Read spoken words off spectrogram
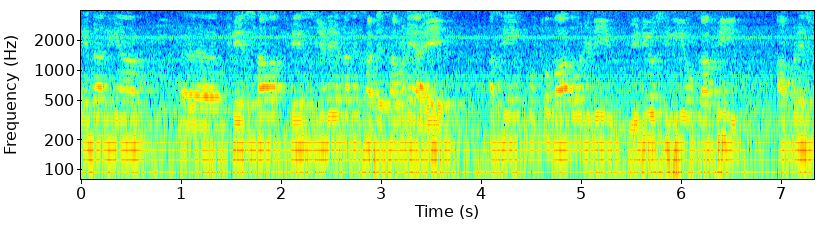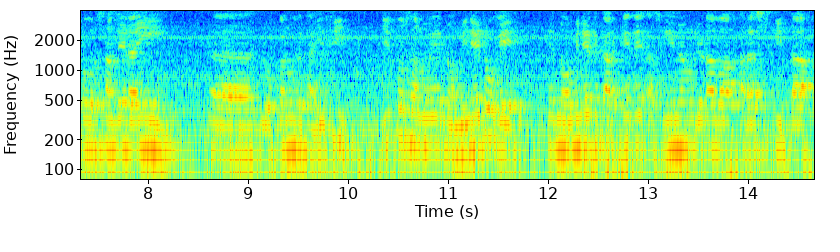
ਇਹਨਾਂ ਦੀਆਂ ਫੇਸਾਂ, ਫੇਸ ਜਿਹੜੇ ਇਹਨਾਂ ਦੇ ਸਾਡੇ ਸਾਹਮਣੇ ਆਏ, ਅਸੀਂ ਉਸ ਤੋਂ ਬਾਅਦ ਉਹ ਜਿਹੜੀ ਵੀਡੀਓ ਸੀਗੀ ਉਹ ਕਾਫੀ ਆਪਣੇ ਸੋਰਸਾਂ ਦੇ ਰਾਹੀਂ ਲੋਕਾਂ ਨੂੰ ਦਿਖਾਈ ਸੀ ਜਿਸ ਤੋਂ ਸਾਨੂੰ ਇਹ ਨੋਮੀਨੇਟ ਹੋ ਗਏ ਤੇ ਨੋਮੀਨੇਟ ਕਰਕੇ ਤੇ ਅਸੀਂ ਇਹਨਾਂ ਨੂੰ ਜਿਹੜਾ ਵਾ ਅਰੈਸਟ ਕੀਤਾ।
